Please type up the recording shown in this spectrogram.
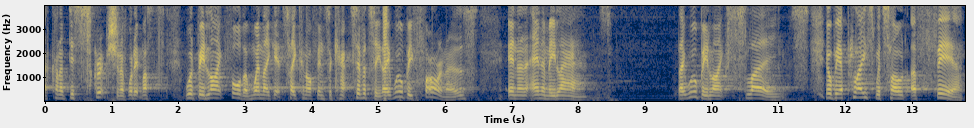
a, kind of description of what it must would be like for them when they get taken off into captivity. They will be foreigners in an enemy land. They will be like slaves. It'll be a place, we're told, of fear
